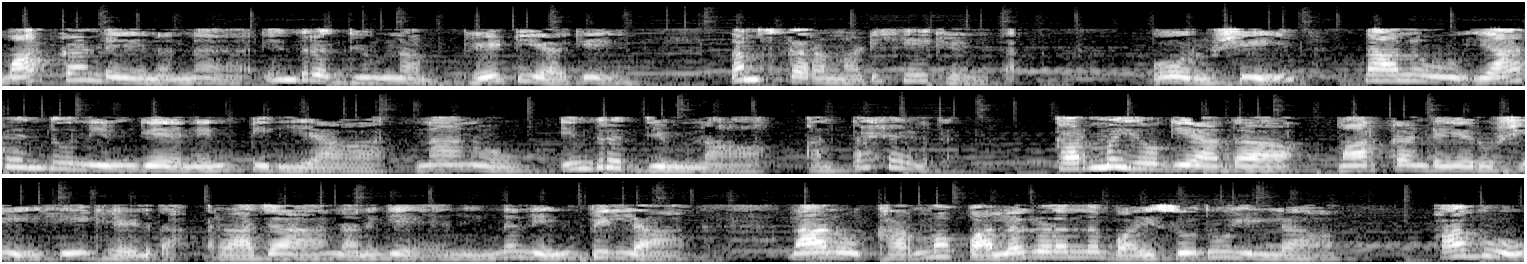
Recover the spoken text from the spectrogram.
ಮಾರ್ಕಾಂಡೇಯನನ್ನ ಇಂದ್ರದ್ಯುಮ್ನ ಭೇಟಿಯಾಗಿ ನಮಸ್ಕಾರ ಮಾಡಿ ಹೀಗೆ ಹೇಳ್ದ ಓ ಋಷಿ ನಾನು ಯಾರೆಂದು ನಿಮ್ಗೆ ನೆನಪಿದೆಯಾ? ನಾನು ಇಂದ್ರದ್ಯುಮ್ನ ಅಂತ ಹೇಳ್ದ. ಕರ್ಮಯೋಗಿಯಾದ ಮಾರ್ಕಂಡೇಯ ಋಷಿ ಹೀಗೆ ಹೇಳ್ದ, ರಾಜ, ನನಗೆ ನಿನ್ನ ನೆನಪಿಲ್ಲ. ನಾನು ಕರ್ಮ ಫಲಗಳನ್ನು ಬಯಸೋದೂ ಇಲ್ಲ. ಹಾಗೂ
